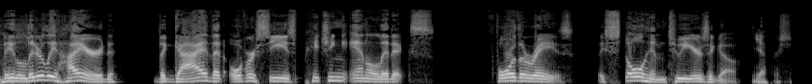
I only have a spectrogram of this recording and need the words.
They literally hired the guy that oversees pitching analytics for the Rays. They stole him two years ago. Yepers.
